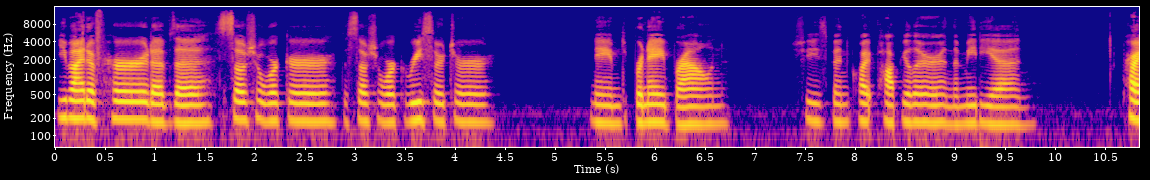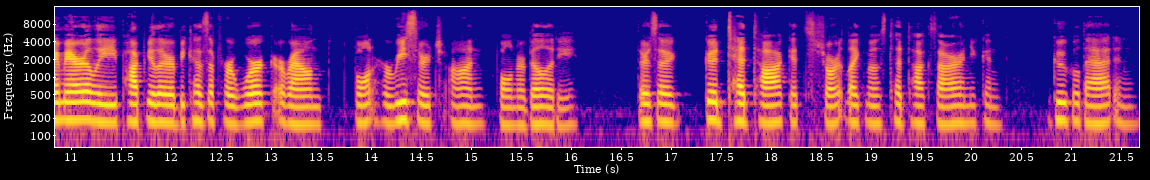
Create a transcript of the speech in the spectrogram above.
You might have heard of the social worker, the social work researcher named Brene Brown. She's been quite popular in the media and primarily popular because of her work around her research on vulnerability. There's a good TED Talk. It's short, like most TED Talks are, and you can Google that and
